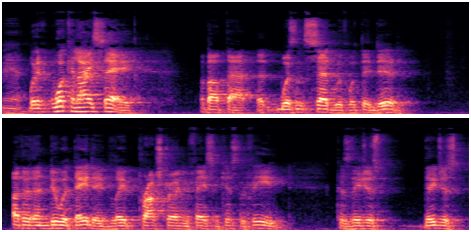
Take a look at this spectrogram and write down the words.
Man. What what can I say about that that wasn't said with what they did, other than do what they did, lay prostrate on your face and kiss their feet, because they just they just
